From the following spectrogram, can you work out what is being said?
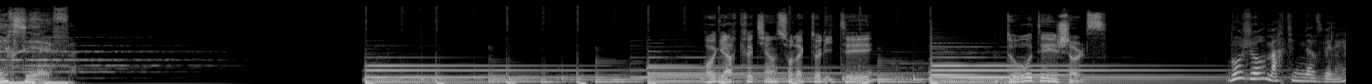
RCF. Regard chrétien sur l'actualité. Dorothée Scholz. Bonjour Martine Mersveller.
